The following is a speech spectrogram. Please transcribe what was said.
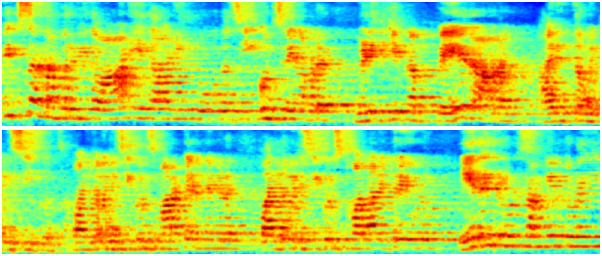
ഫിക്സഡ് നമ്പർ വീതം ആഡ് ചെയ്ത് ആഡ് ചെയ്ത് പോകുന്ന സീക്വൻസിനെ നമ്മൾ വിളിക്കുന്ന പേരാണ് അരിത്തമെറ്റിക് സീക്വൻസ് അപ്പൊ അരിത്തമെറ്റിക് സീക്വൻസ് മറക്കരുത് നിങ്ങൾ അരിത്തമെറ്റിക് സീക്വൻസ് എന്ന് പറഞ്ഞാൽ ഇത്രയേ ഉള്ളൂ. ഏതെങ്കിലും ഒരു സംഖ്യയിൽ തുടങ്ങി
